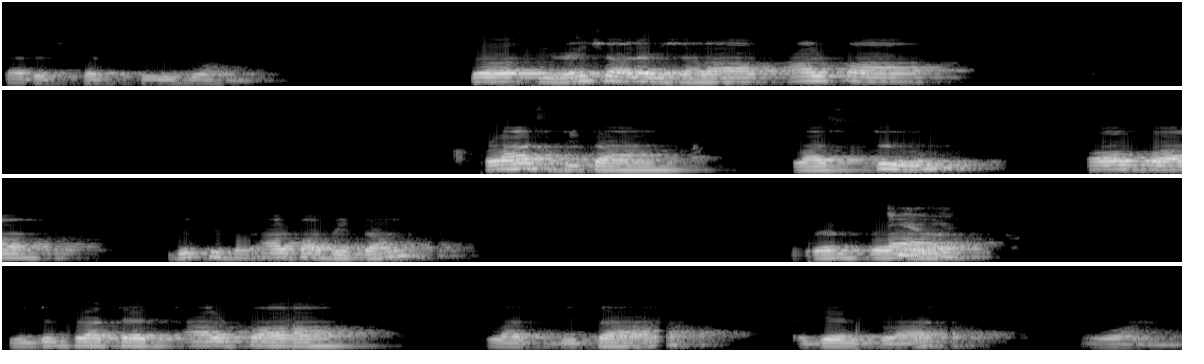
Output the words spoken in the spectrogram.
that is positive 1. So eventually we shall have alpha plus beta plus 2 over this is alpha beta, then plus into bracket alpha plus beta, again plus 1.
